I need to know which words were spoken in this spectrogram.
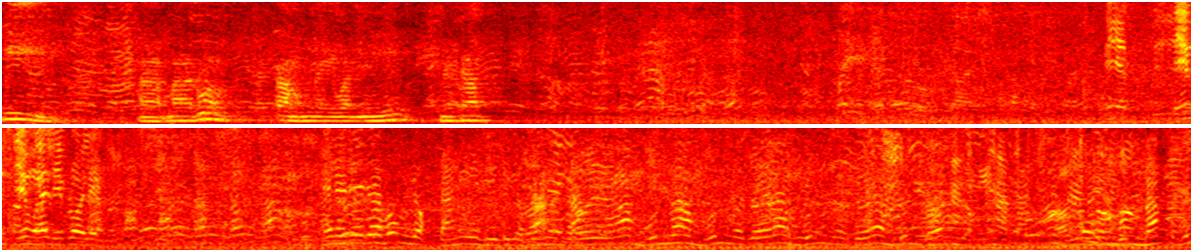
ที่อ่ามาร่วมกิจกรรมในวันนี้นะครับเลี้ยงเลี้ยงไว้เรียบร้อยแล้วเดี๋ยวเดี๋ยวผมยกตังค์นี่ทีเดียวนะห้ามหมุนห้ามหมุนมาเลยห้ามหมุนมาเลยห้ามหมุนร้อนหมุนนักเลย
